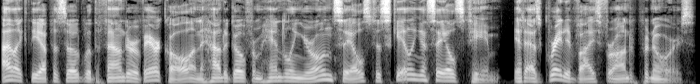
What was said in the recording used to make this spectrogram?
I like the episode with the founder of Aircall on how to go from handling your own sales to scaling a sales team. It has great advice for entrepreneurs.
